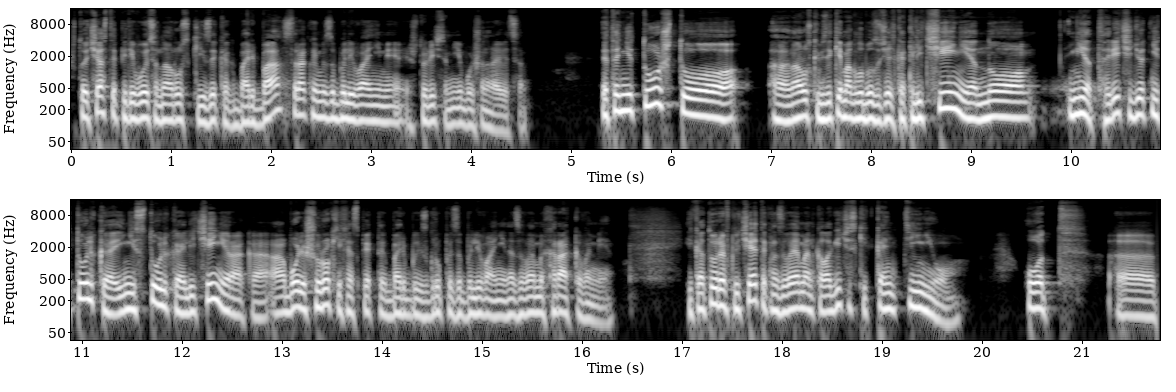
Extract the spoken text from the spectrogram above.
что часто переводится на русский язык как борьба с раковыми заболеваниями, что лично мне больше нравится. Это не то, что э, на русском языке могло бы звучать как лечение, но нет, речь идет не только и не столько о лечении рака, а о более широких аспектах борьбы с группой заболеваний, называемых раковыми, и которая включает так называемый онкологический континуум от э,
